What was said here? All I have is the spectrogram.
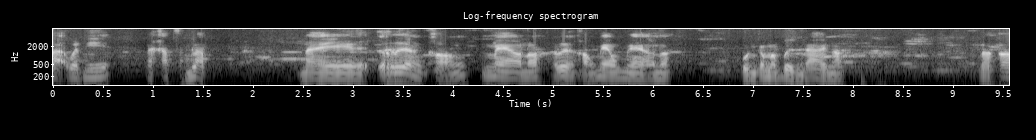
ละวันนี้นะครับสำหรับในเรื่องของแมวเนาะเรื่องของแมวแมวเนาะคุณก็มาบึงได้เนาะแล้วก็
